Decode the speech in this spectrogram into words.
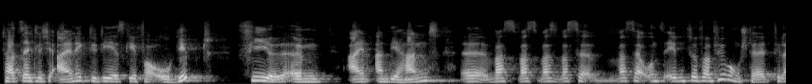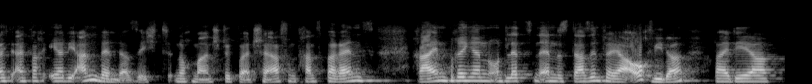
tatsächlich einig, die DSGVO gibt, viel ähm, ein, an die Hand, äh, was, was, was, was, was er uns eben zur Verfügung stellt. Vielleicht einfach eher die Anwendersicht nochmal ein Stück weit schärfen, Transparenz reinbringen und letzten Endes, da sind wir ja auch wieder bei der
